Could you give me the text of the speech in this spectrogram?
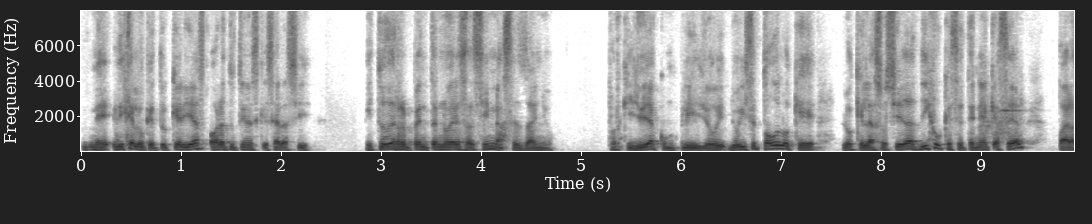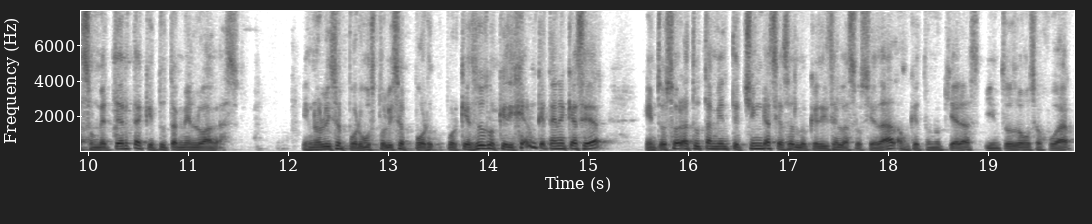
me dije lo que tú querías, ahora tú tienes que ser así. Y tú de repente no eres así, me haces daño, porque yo ya cumplí, yo, yo hice todo lo que, lo que la sociedad dijo que se tenía que hacer para someterte a que tú también lo hagas. Y no lo hice por gusto, lo hice por, porque eso es lo que dijeron que tenía que hacer entonces ahora tú también te chingas y haces lo que dice la sociedad, aunque tú no quieras, y entonces vamos a jugar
